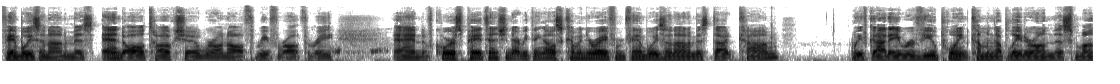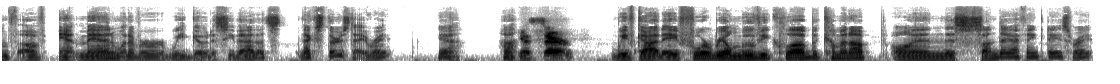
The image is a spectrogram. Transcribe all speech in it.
Fanboys Anonymous, and All Talk Show. We're on all three for all three. And of course, pay attention to everything else coming your way from fanboysanonymous.com. We've got a review point coming up later on this month of Ant Man whenever we go to see that. That's next Thursday, right? Yeah. Huh. Yes, sir. We've got a For Real Movie Club coming up on this Sunday, I think, Dace, right?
